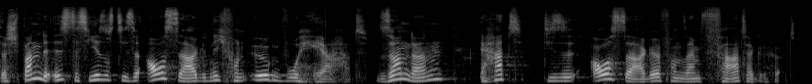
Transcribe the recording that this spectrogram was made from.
Das Spannende ist, dass Jesus diese Aussage nicht von irgendwo her hat, sondern er hat diese Aussage von seinem Vater gehört.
